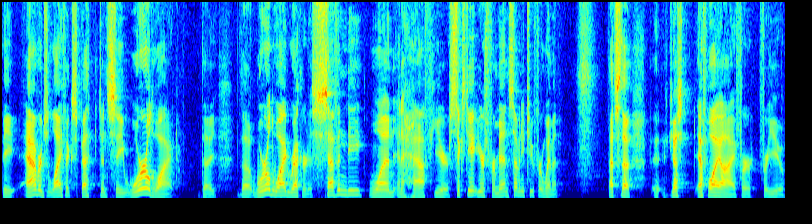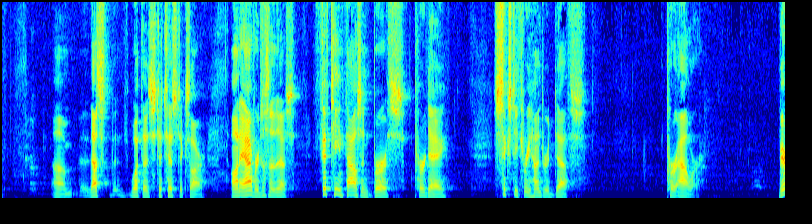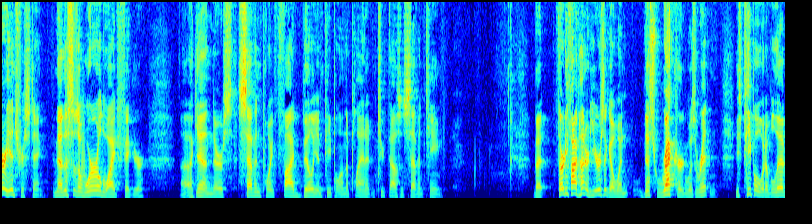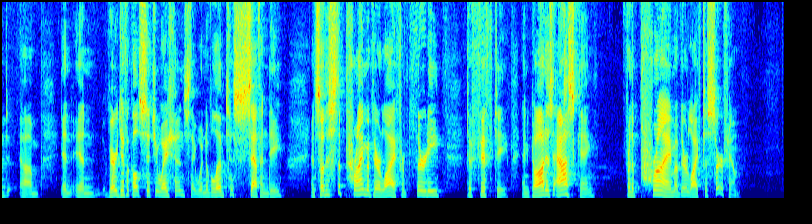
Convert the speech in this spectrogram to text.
the average life expectancy worldwide, the, the worldwide record is 71 and a half years 68 years for men, 72 for women. That's the, just FYI for, for you. Um, that's what the statistics are. On average, listen to this 15,000 births per day, 6,300 deaths per hour. Very interesting. Now, this is a worldwide figure. Uh, again, there's 7.5 billion people on the planet in 2017. But 3,500 years ago, when this record was written, these people would have lived um, in, in very difficult situations. They wouldn't have lived to 70. And so this is the prime of their life from 30 to 50. And God is asking for the prime of their life to serve Him.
